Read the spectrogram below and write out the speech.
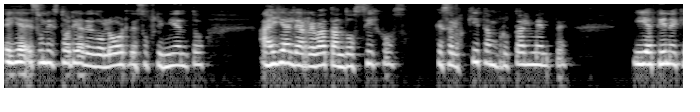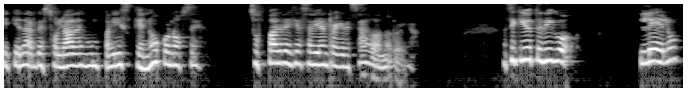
Ella es una historia de dolor, de sufrimiento. A ella le arrebatan dos hijos, que se los quitan brutalmente y ella tiene que quedar desolada en un país que no conoce. Sus padres ya se habían regresado a Noruega. Así que yo te digo, léelo,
